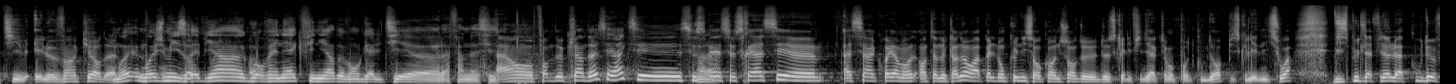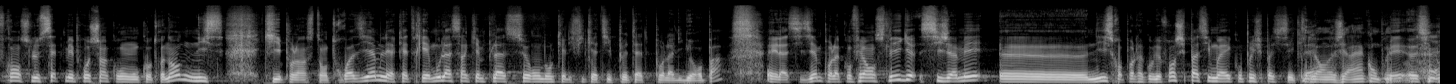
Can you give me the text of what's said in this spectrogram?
qualificative, et le vainqueur de la Moi, moi, je miserais bien Gourvenec finir devant Galtier euh, à la fin de la saison. Ah, en forme de clin d'œil, c'est vrai que ce, serait, Voilà. ce serait assez, euh, assez incroyable en, en termes de clin d'œil. On rappelle donc que Nice a encore une chance de, de se qualifier directement pour une Coupe d'Europe, puisque les Niçois disputent la finale de la Coupe de France le 7 mai prochain con- contre Nantes. Nice, qui est pour l'instant troisième, la quatrième ou la cinquième place seront donc qualificatives peut-être pour la Ligue Europa, et la sixième pour la Conférence League, si jamais euh, Nice remporte la Coupe de France. Je sais pas si vous m'avez compris, je sais pas si c'est clair. J'ai j'ai rien compris. Mais euh, sinon,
